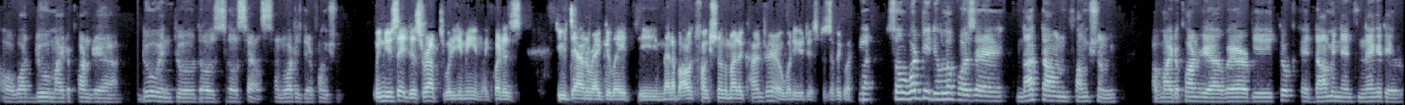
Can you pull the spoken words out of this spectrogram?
or what do mitochondria do into those those cells and what is their function when you say disrupt what do you mean like what is do you downregulate the metabolic function of the mitochondria or what do you do specifically? Yeah. So what we developed was a knockdown function of mitochondria where we took a dominant negative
